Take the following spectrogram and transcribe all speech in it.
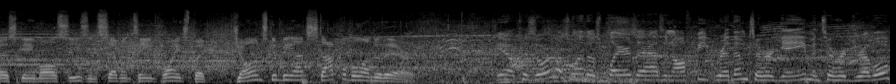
best game all season, 17 points. But Jones can be unstoppable under there. You know, Cazorla is one of those players that has an offbeat rhythm to her game and to her dribble.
